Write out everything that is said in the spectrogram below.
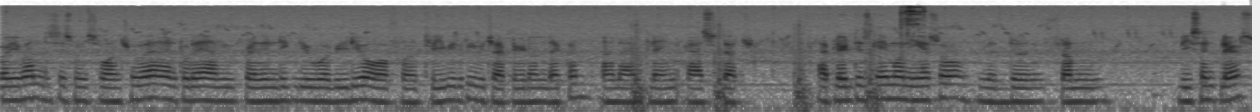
everyone this is Ms. Vanshuva and today I'm presenting you a video of uh, 3v3 which I played on Deccan and I'm playing as Dutch. I played this game on ESO with uh, some decent players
